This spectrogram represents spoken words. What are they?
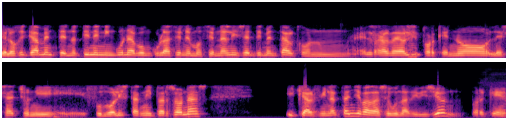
que lógicamente no tienen ninguna vinculación emocional ni sentimental con el Real Valladolid porque no les ha hecho ni futbolistas ni personas y que al final te han llevado a segunda división, porque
